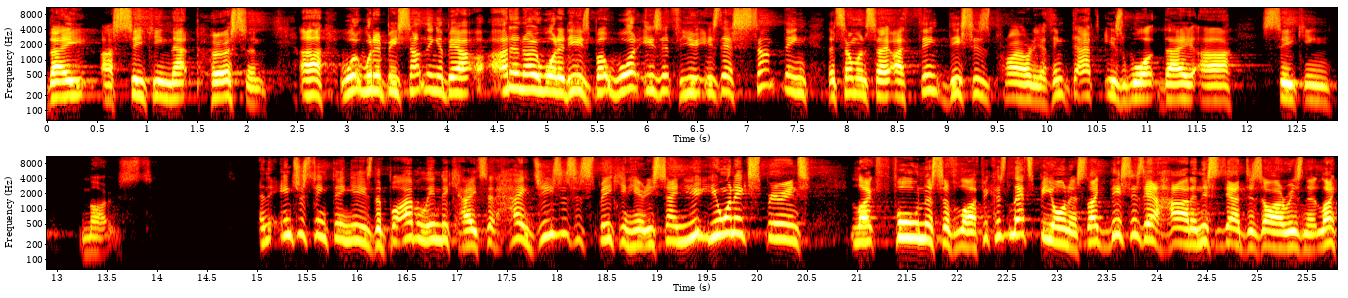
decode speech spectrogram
they are seeking that person uh, would it be something about, I don't know what it is, but what is it for you? Is there something that someone say, I think this is priority? I think that is what they are seeking most. And the interesting thing is, the Bible indicates that, hey, Jesus is speaking here. He's saying, you, you want to experience like fullness of life because let's be honest like this is our heart and this is our desire isn't it like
